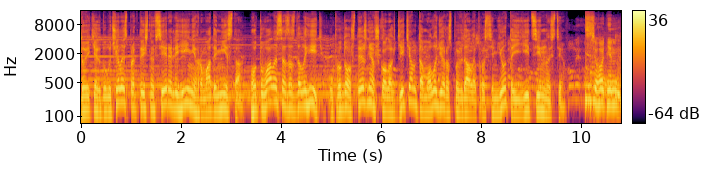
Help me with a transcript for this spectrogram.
до яких долучились практично всі релігійні громади міста. Готувалися заздалегідь. Упродовж тижня в школах дітям та молоді розповідали про сім'ю та її цінності. Сьогодні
